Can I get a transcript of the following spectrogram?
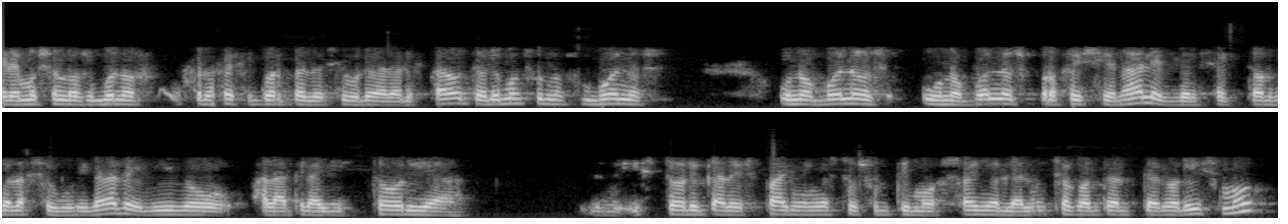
tenemos unos buenos fuerzas y cuerpos de seguridad del Estado, tenemos unos buenos unos buenos unos buenos profesionales del sector de la seguridad debido a la trayectoria histórica de España en estos últimos años en la lucha contra el terrorismo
